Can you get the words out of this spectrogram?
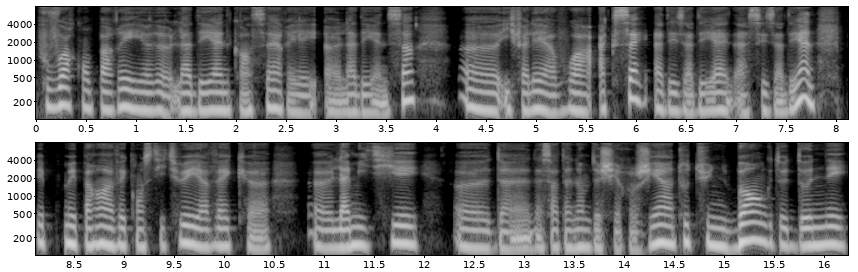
pouvoir comparer l'ADN cancer et l'ADN sain, il fallait avoir accès à des ADN, à ces ADN. Mais mes parents avaient constitué avec euh, l'amitié euh, d'un certain nombre de chirurgiens, toute une banque de données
